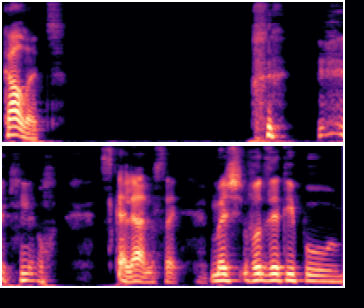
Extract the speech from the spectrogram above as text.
cala-te. não. Se calhar, não sei. Mas vou dizer, tipo,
